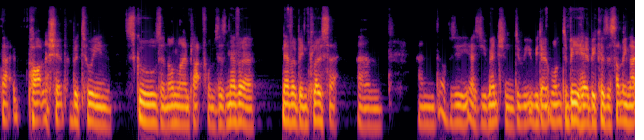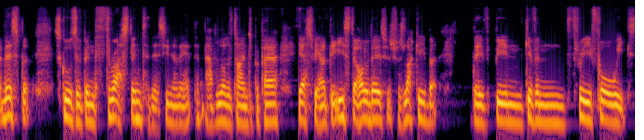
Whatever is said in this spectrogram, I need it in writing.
that partnership between schools and online platforms has never never been closer. Um, and obviously, as you mentioned, we, we don't want to be here because of something like this, but schools have been thrust into this. You know, they have a lot of time to prepare. Yes, we had the Easter holidays, which was lucky, but they've been given three, four weeks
